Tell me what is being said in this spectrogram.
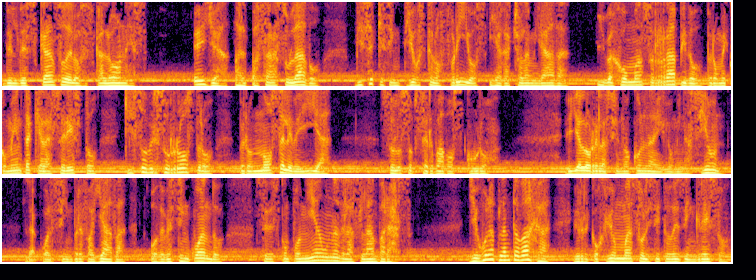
del descanso de los escalones. Ella, al pasar a su lado, dice que sintió escalofríos y agachó la mirada. Y bajó más rápido, pero me comenta que al hacer esto quiso ver su rostro, pero no se le veía, solo se observaba oscuro. Ella lo relacionó con la iluminación, la cual siempre fallaba, o de vez en cuando se descomponía una de las lámparas. Llegó a la planta baja y recogió más solicitudes de ingreso,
